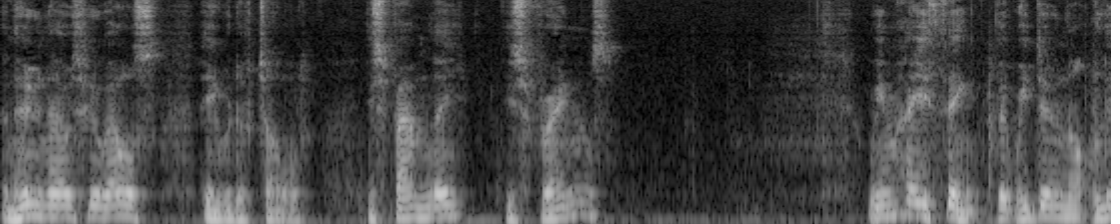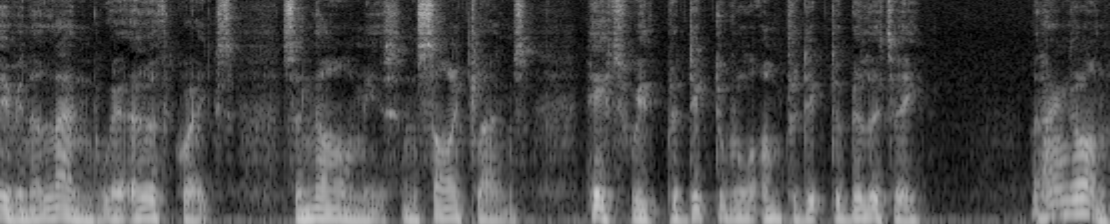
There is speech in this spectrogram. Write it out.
And who knows who else he would have told? His family? His friends? We may think that we do not live in a land where earthquakes, tsunamis, and cyclones hit with predictable unpredictability. But hang on,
